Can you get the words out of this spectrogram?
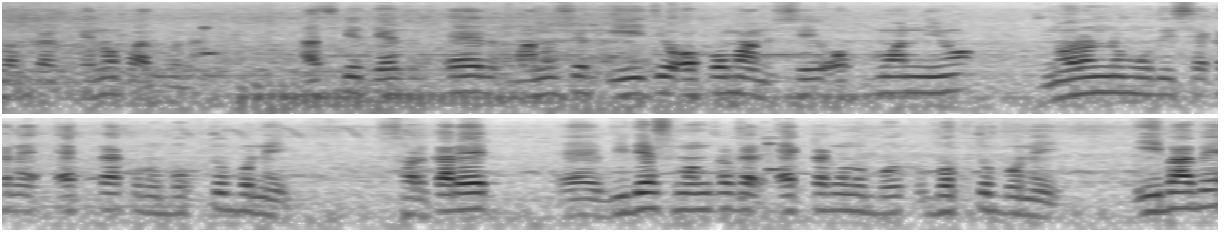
সরকার কেন পারবে না? আজকে দেশের মানুষের এই যে অপমান, সেই অপমান নিয়েও নরেন্দ্র মোদী সেখানে একটা কোনো বক্তব্য নেই। সরকারের বিদেশ মন্ত্রকের একটা কোনো বক্তব্য নেই। এইভাবে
